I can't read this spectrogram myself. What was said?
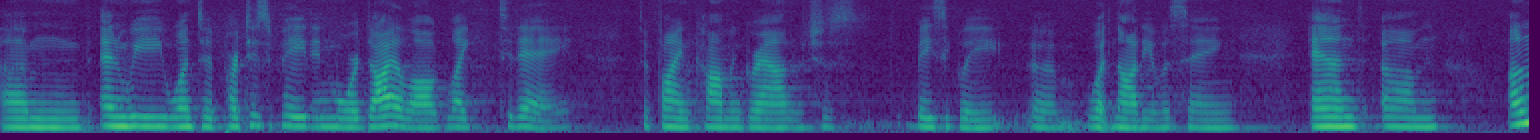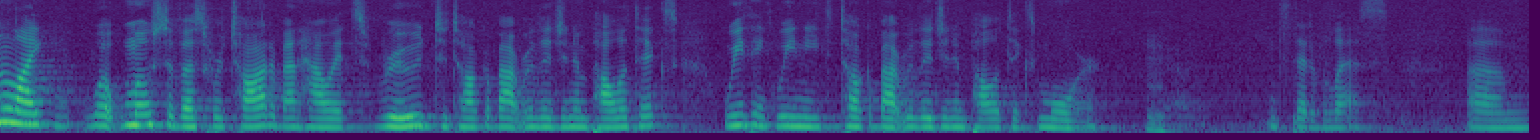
Um, and we want to participate in more dialogue like today to find common ground, which is basically um, what Nadia was saying. And um, unlike what most of us were taught about how it's rude to talk about religion and politics, we think we need to talk about religion and politics more hmm. instead of less. Um,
